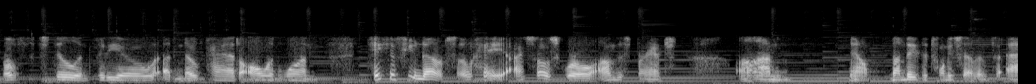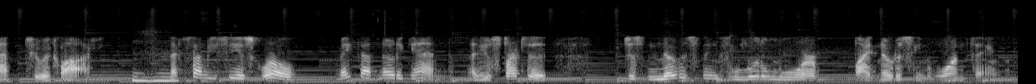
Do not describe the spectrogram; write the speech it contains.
both still and video, a notepad, all in one take a few notes. Oh, hey, I saw a squirrel on this branch on, you know, Monday the 27th at 2 o'clock. Mm-hmm. Next time you see a squirrel, make that note again, and you'll start to just notice things a little more by noticing one thing.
